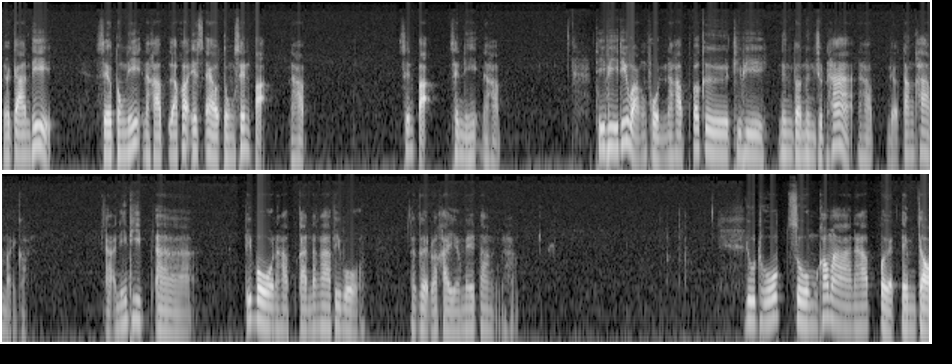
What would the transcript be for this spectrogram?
โดยการที่เซลล์ตรงนี้นะครับ แล้วก็ SL ตรงเส้นปะนะครับ เส้นปะเส้นนี้นะครับ TP ที่หวังผลนะครับก็คือ TP 1ต่อ1.5 นะครับ เดี๋ยวตั้งค่าใหม่ก่อน อันนี้ที่ฟิโบนะครับ การตั้งค่าฟิโบ ถ้าเกิดว่าใครยังไม่ได้ตั้งนะครับ YouTube ซูมเข้ามานะครับ เปิดเต็มจอ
